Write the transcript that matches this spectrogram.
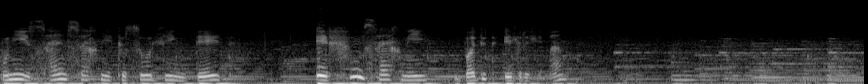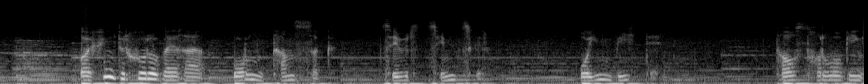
хүний сайн сайхны төсөөлийн дээд эрхэм сайхны бодит илрэл юм аа. Охин төрхөөрөө байгаа уран тансаг, цэвэр цэмцгэр, уян биетэй. Тоос хорвоогийн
